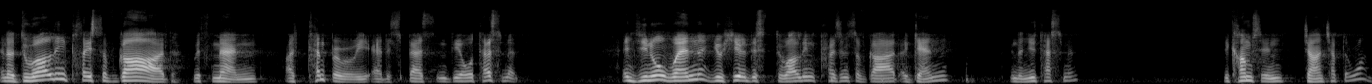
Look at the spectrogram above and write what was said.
and the dwelling place of God with men are temporary at its best in the Old Testament. And you know when you hear this dwelling presence of God again in the New Testament? It comes in John chapter 1.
